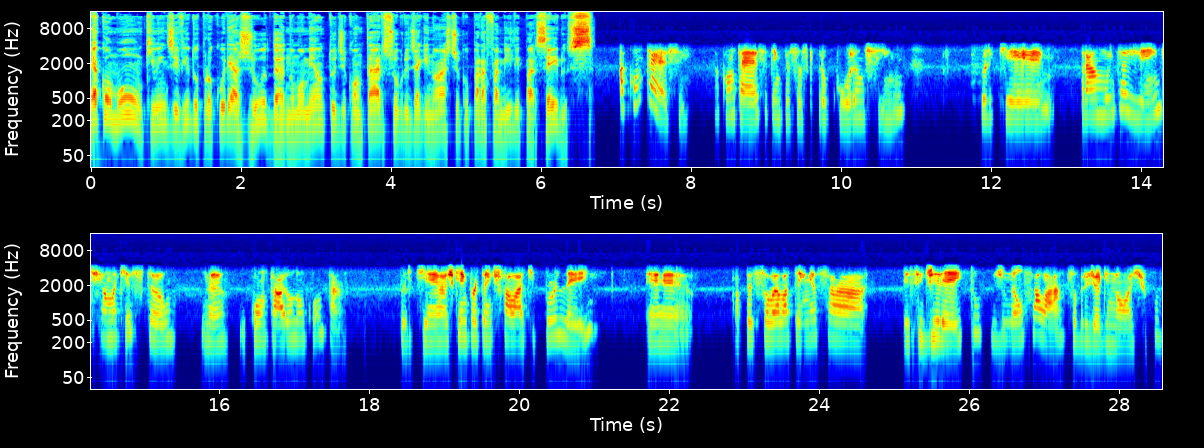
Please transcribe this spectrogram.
É comum que o indivíduo procure ajuda no momento de contar sobre o diagnóstico para a família e parceiros? Acontece, acontece, tem pessoas que procuram sim, porque para muita gente é uma questão, né, o contar ou não contar. Porque acho que é importante falar que por lei é, a pessoa ela tem essa esse direito de não falar sobre o diagnóstico,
